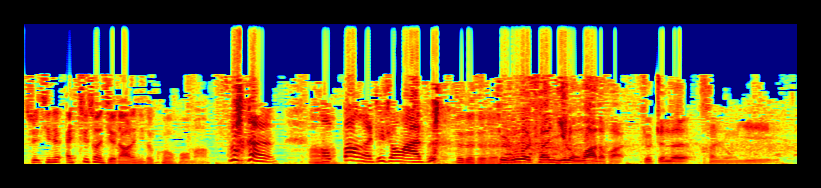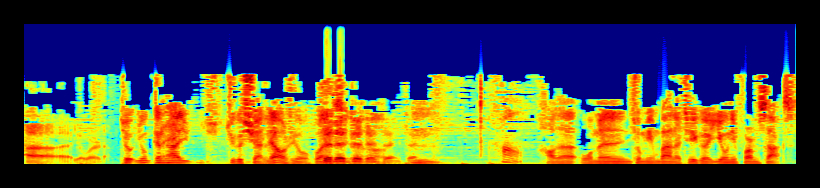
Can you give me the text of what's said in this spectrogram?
所以今天哎，这算解答了你的困惑吗？算，好棒啊！这双袜子。对对对对。就如果穿尼龙袜的话，就真的很容易呃有味的。就用跟它这个选料是有关系的。对对对对对对。嗯。好。好的，我们就明白了这个 uniform socks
